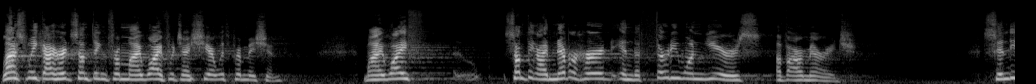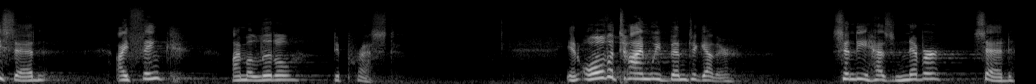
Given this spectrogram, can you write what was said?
Last week I heard something from my wife, which I share with permission. My wife, something I've never heard in the 31 years of our marriage. Cindy said, I think I'm a little depressed. In all the time we've been together, Cindy has never said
